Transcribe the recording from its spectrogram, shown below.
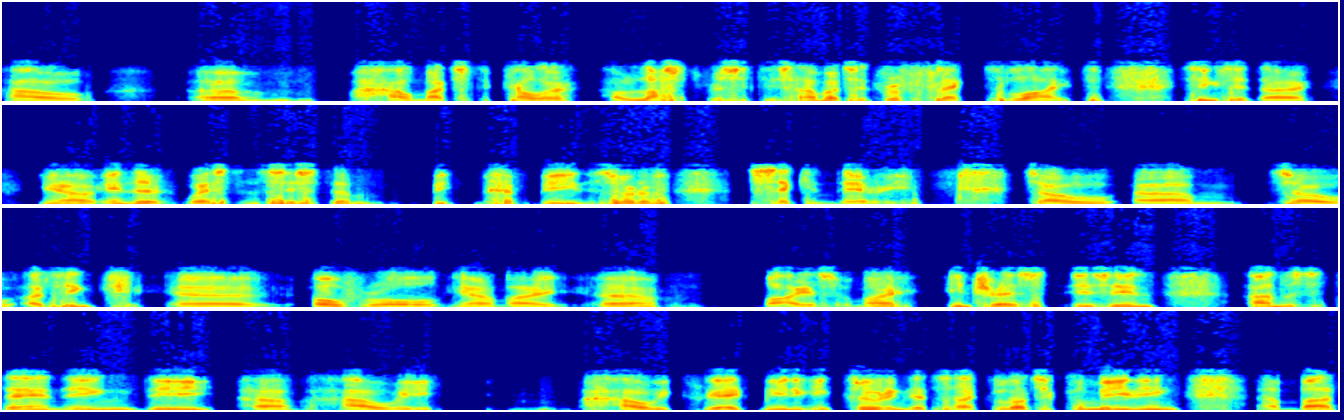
how um, how much the color, how lustrous it is, how much it reflects light, things that are, you know, in the Western system have been sort of secondary. So, um, so I think uh, overall, you know, my uh, bias or my interest is in understanding the uh, how we how we create meaning, including that psychological meaning, uh, but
